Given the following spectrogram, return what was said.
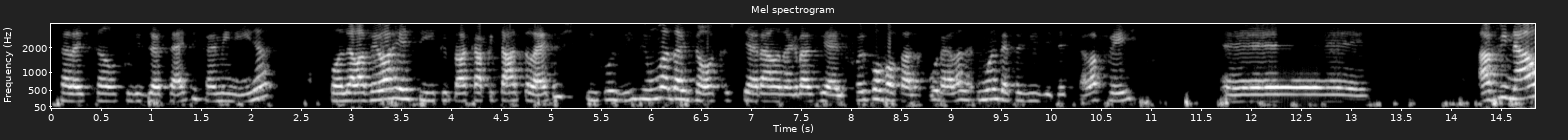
seleção sub-17 feminina, quando ela veio a Recife para captar atletas, inclusive uma das nossas, que era a Ana Grazielli, foi convocada por ela, né, uma dessas visitas que ela fez. É... A final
